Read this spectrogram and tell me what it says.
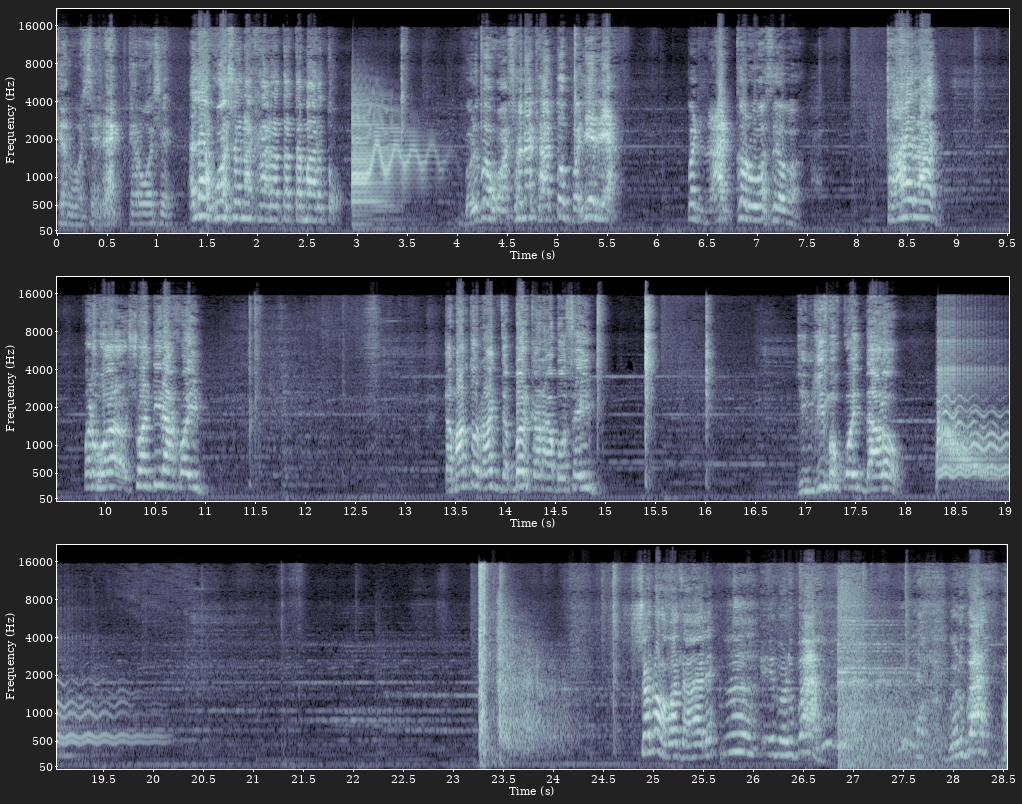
કરવો છે રેક કરવો છે. અલ્યા હોશો ના ખારા હતા તમારે તો. બળુપા વાસોના ખાતો ભલે રહ્યા પણ રાગ કરવો હશે હવે. થાય રાગ? પણ હો- શાંતિ રાખો એ તમારે તો રાગ જબ્બર કરાવો છે એમ જિંદગીમાં કોઈ દાડો. શેનો અવાજ આવે એ બળુપા. બળુપા. હ?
